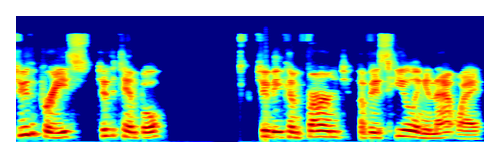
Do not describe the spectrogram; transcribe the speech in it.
to the priests, to the temple, to be confirmed of his healing in that way,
